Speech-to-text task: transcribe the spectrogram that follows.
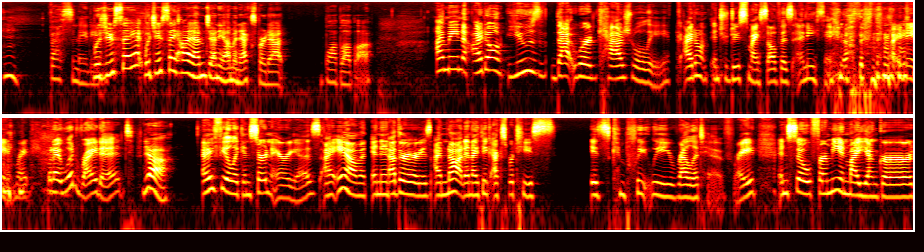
Hmm. Fascinating. Would you say it? Would you say, Hi, I'm Jenny. I'm an expert at blah, blah, blah. I mean, I don't use that word casually. I don't introduce myself as anything other than my name, right? But I would write it. Yeah. I feel like in certain areas I am, and in other areas I'm not. And I think expertise is completely relative, right? And so for me in my younger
